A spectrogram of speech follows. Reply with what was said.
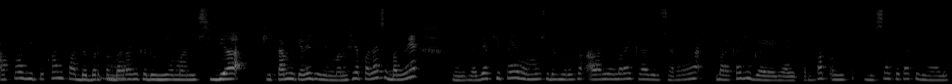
apa gitu kan pada bertebaran ke dunia manusia kita mikirnya dunia manusia padahal sebenarnya mungkin saja kita yang memang sudah merusak alamnya mereka gitu sebenarnya nggak- mereka juga ya nyari tempat untuk bisa kita tinggali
